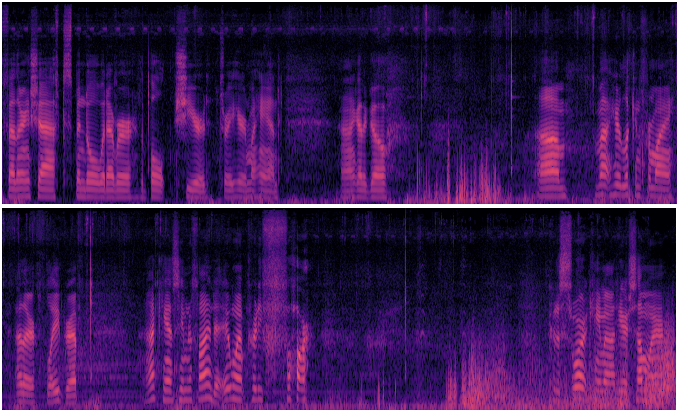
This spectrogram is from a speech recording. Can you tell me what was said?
The feathering shaft, spindle, whatever, the bolt sheared. It's right here in my hand. Uh, I gotta go. Um, I'm out here looking for my other blade grip. I can't seem to find it. It went pretty far. could have swore it came out here somewhere,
